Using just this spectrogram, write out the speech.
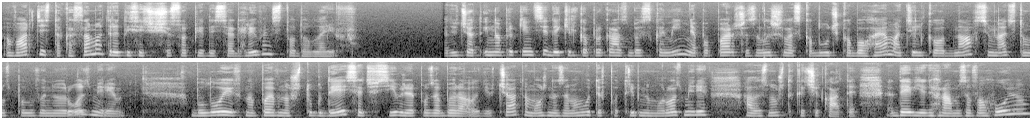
Вартість така сама 3650 гривень 100 доларів. Дівчат, і наприкінці декілька прикрас без каміння. По-перше, залишилась каблучка богема, тільки одна в 17,5 розмірі. Було їх, напевно, штук 10, всі вже позабирали. Дівчата можна замовити в потрібному розмірі, але знову ж таки чекати. 9 грам за вагою.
